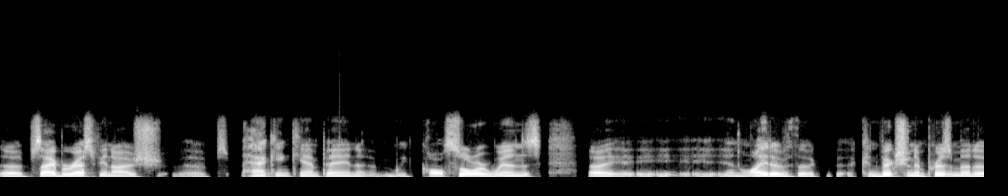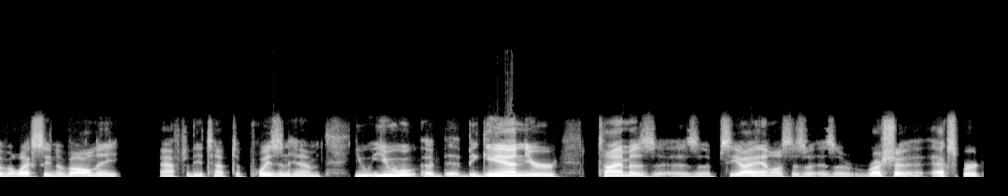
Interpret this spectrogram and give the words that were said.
the cyber espionage uh, hacking campaign uh, we call SolarWinds, uh, in light of the conviction imprisonment of Alexei Navalny after the attempt to poison him. You you uh, began your time as as a CIA analyst, as a as a Russia expert,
